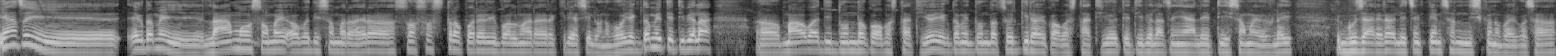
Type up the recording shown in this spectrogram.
यहाँ चाहिँ एकदमै लामो समय अवधिसम्म रहेर सशस्त्र प्रहरी बलमा रहेर क्रियाशील हुनुभयो। एकदमै त्यति बेला माओवादी द्वन्द्वको अवस्था थियो एकदमै द्वन्द्व चर्किरहेको अवस्था थियो। त्यति बेला चाहिँ यहाँले ती समयहरूलाई गुजारेर अहिले चाहिँ पेन्सन निस्कनु भएको छ।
